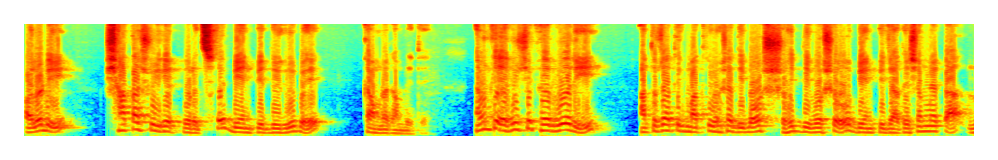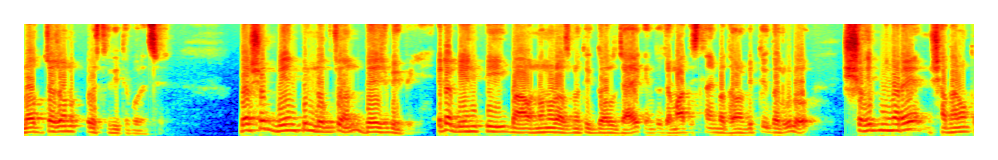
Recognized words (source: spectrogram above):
অলরেডি সাতাশ উইকেট পড়েছে বিএনপির দুই গ্রুপে কামড়াকামড়িতে। এমনকি একুশে ফেব্রুয়ারি আন্তর্জাতিক মাতৃভাষা দিবস, শহীদ দিবসও বিএনপি জাতির সামনে একটা লজ্জাজনক পরিস্থিতিতে পড়েছে। দর্শক, বিএনপির লোকজন দেশব্যাপী। এটা বিএনপি বা অন্যান্য রাজনৈতিক দল যায়, কিন্তু জামাত ইসলাম বা ধর্মভিত্তিক দলগুলো শহীদ মিনারে সাধারণত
